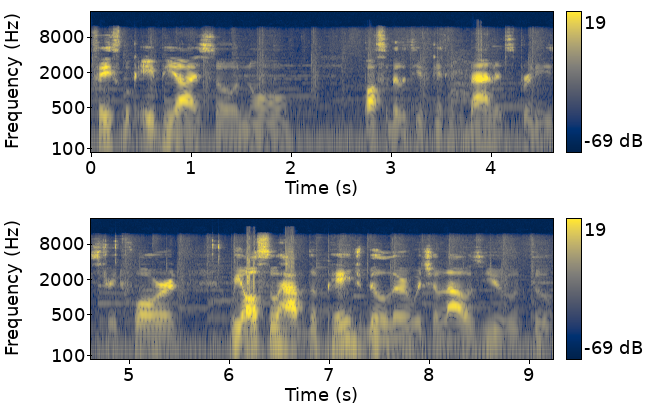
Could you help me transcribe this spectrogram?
Facebook API, so no possibility of getting banned. It's pretty straightforward. We also have the page builder, which allows you to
